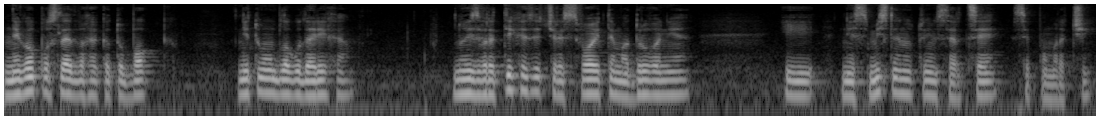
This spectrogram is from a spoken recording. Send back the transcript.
не го последваха като Бог, нито му благодариха, но извратиха се чрез своите мъдрувания и несмисленото им сърце се помрачи.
